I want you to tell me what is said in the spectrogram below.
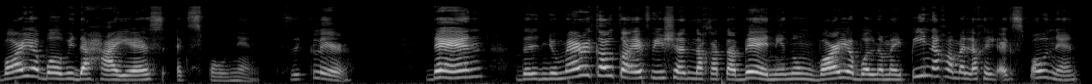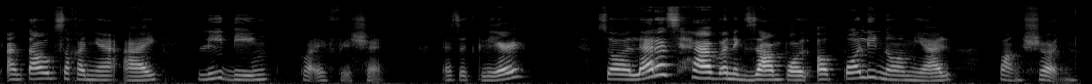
variable with the highest exponent. Is it clear? Then, the numerical coefficient na katabi ni nung variable na may pinakamalaking exponent, ang tawag sa kanya ay leading coefficient. Is it clear? So, let us have an example of polynomial function.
